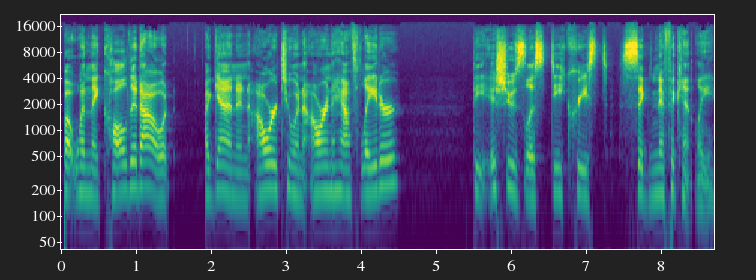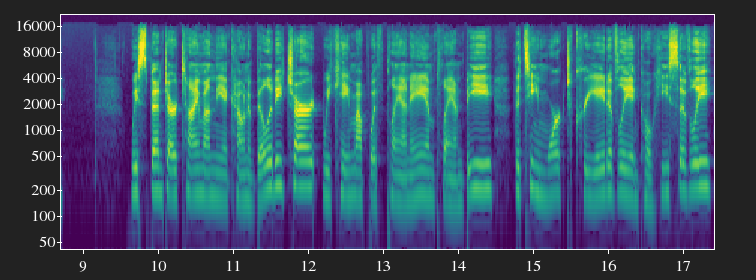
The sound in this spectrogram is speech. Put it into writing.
but when they called it out, again, an hour to an hour and a half later, the issues list decreased significantly. We spent our time on the accountability chart. We came up with plan A and plan B. The team worked creatively and cohesively.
